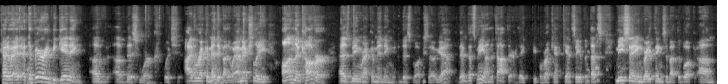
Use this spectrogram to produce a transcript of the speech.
kind of at, at the very beginning of of this work, which I've recommended, by the way, I'm actually on the cover as being recommending this book. So yeah, that's me on the top there. They people can't can't see it, but that's me saying great things about the book. Um,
